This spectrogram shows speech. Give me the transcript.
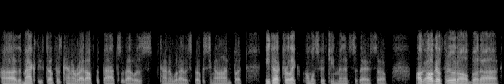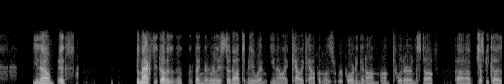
Uh, the Maxi stuff was kind of right off the bat, so that was kind of what I was focusing on. But he talked for like almost 15 minutes today, so I'll I'll go through it all. But uh, you know, it's the Maxi stuff is the, the thing that really stood out to me when you know, like Callie Caplan was reporting it on on Twitter and stuff. Uh, just because,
